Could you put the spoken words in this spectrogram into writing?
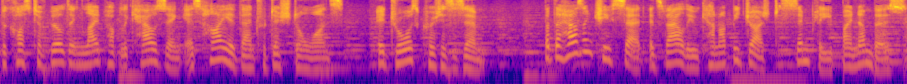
the cost of building light public housing is higher than traditional ones. It draws criticism. But the housing chief said its value cannot be judged simply by numbers.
